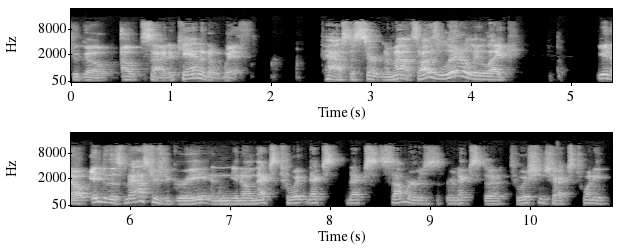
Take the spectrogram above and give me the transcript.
to go outside of Canada with past a certain amount. So I was literally like you know into this master's degree and you know next to it next next summers or next uh, tuition checks 20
